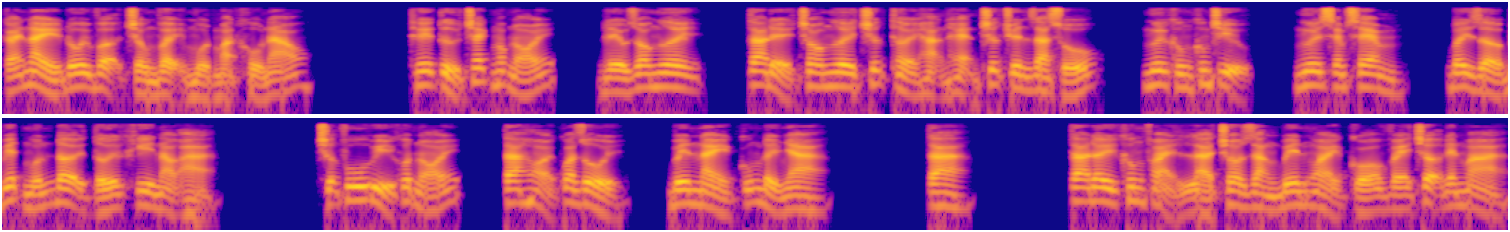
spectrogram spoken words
Cái này đôi vợ chồng vậy một mặt khổ não. Thê tử trách móc nói, đều do ngươi, ta để cho ngươi trước thời hạn hẹn trước chuyên gia số, ngươi không không chịu, ngươi xem xem, bây giờ biết muốn đợi tới khi nào hả? Trợ phú ủy khuất nói, ta hỏi qua rồi, bên này cũng đầy nhà. Ta ta đây không phải là cho rằng bên ngoài có vé chợ đen mà,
